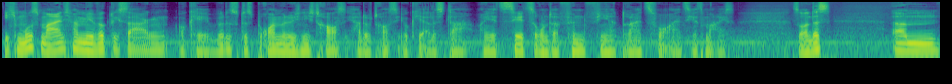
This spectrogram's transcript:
ich muss manchmal mir wirklich sagen, okay, würdest du das bereuen, wenn du dich nicht traust? Ja, du traust dich, okay, alles klar. Und jetzt zählst du runter. 5, 4, 3, 2, 1, jetzt mach ich's. So, und das, ähm,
